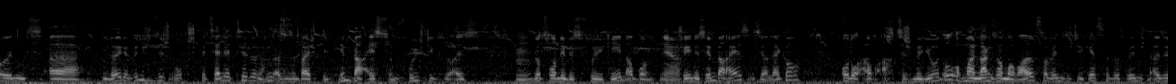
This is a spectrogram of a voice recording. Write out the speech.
Und äh, die Leute wünschen sich auch spezielle Titel und haben also zum Beispiel Himbeereis zum Frühstück, so als hm. wird zwar nicht bis früh gehen, aber ja. ein schönes Himbeereis ist ja lecker. Oder auch 80 Millionen oder auch mal ein langsamer Walzer, wenn sich die Gäste das wünschen. Also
